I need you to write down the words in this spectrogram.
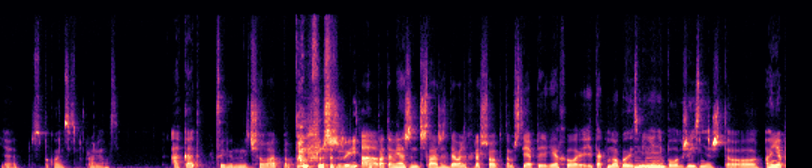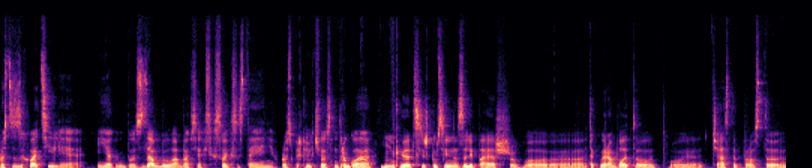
я спокойно с этим справлялась. А как ты начала потом жить? А... Потом я же начала жить довольно хорошо, потому что я переехала, и так много изменений mm-hmm. было в жизни, что они меня просто захватили. И я как бы забыла обо всех этих своих состояниях, просто переключилась на другое. Когда ты слишком сильно залипаешь в такую работу, то часто просто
